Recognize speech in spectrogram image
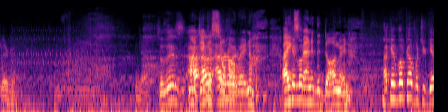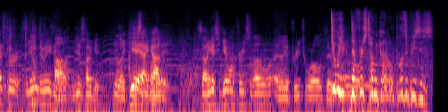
There you go. Yeah. So this My I, dick I, is so know. hard right now. I I, can look- expanded the dong right now. I can look up what you get for. You don't do anything. Oh. You just hug it. You're like, I'm yeah, I got it. So I guess you get one for each level and for each world. Dude, we, the first time we got all puzzle pieces.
